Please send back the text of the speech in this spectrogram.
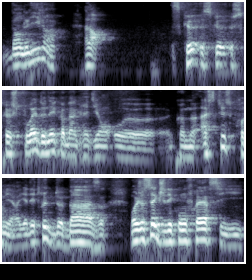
dans le livre? Alors, ce que, ce, que, ce que je pourrais donner comme ingrédient, euh, comme astuce première, il y a des trucs de base. Moi, je sais que j'ai des confrères, si,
